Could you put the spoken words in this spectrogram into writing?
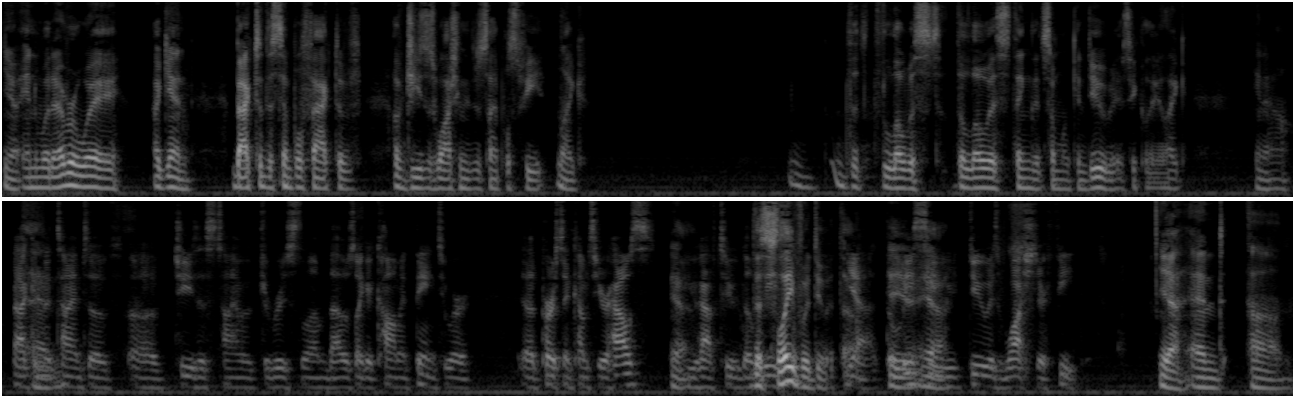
you know, in whatever way, again, back to the simple fact of of Jesus washing the disciples' feet, like the, the lowest the lowest thing that someone can do basically like you know Back in the times of, of Jesus' time of Jerusalem, that was like a common thing to where a person comes to your house, Yeah. you have to the least- slave would do it though Yeah, the Yeah, least yeah. thing you do is wash their feet. yeah and um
